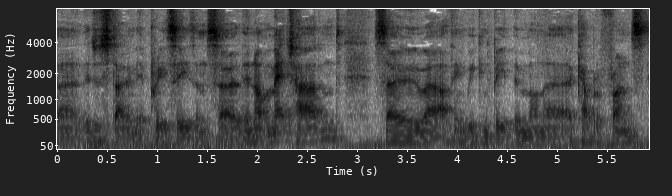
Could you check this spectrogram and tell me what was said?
uh, they're just starting their pre season, so they're not match hardened. So uh, I think we can beat them on a, a, couple of fronts.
